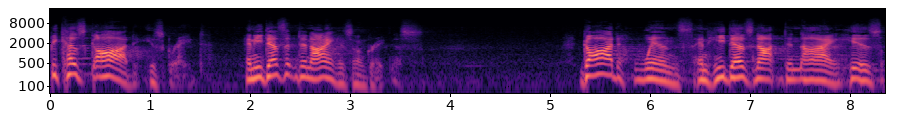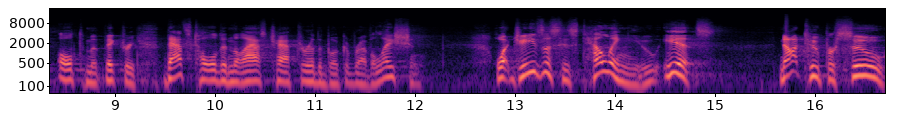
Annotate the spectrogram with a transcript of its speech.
Because God is great, and He doesn't deny His own greatness. God wins, and He does not deny His ultimate victory. That's told in the last chapter of the book of Revelation. What Jesus is telling you is not to pursue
